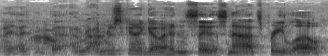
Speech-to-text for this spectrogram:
I, I think wow. that I'm, I'm just going to go ahead and say this now. That's pretty low.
